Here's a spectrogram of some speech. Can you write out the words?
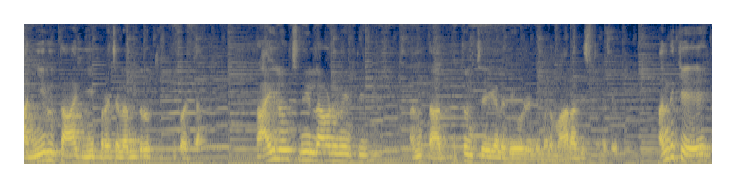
ఆ నీరు తాగి ప్రజలందరూ తృప్తిపడ్డారు. రాయిలోంచి నీళ్ళు రావడం ఏంటి? అంత అద్భుతం చేయగల దేవుడు అండి మనం ఆరాధిస్తున్న దేవుడు. అందుకే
